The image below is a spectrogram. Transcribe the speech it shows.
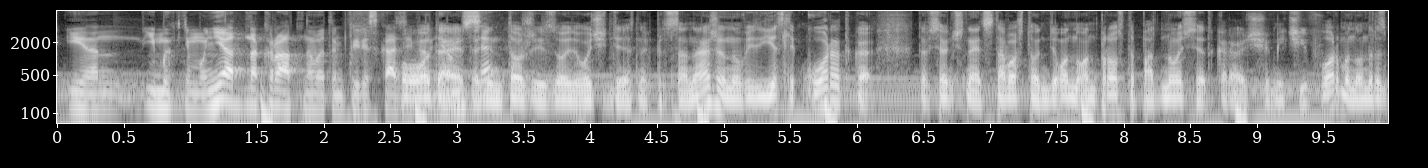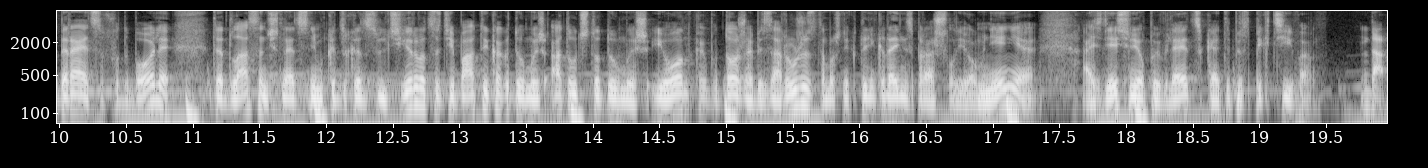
и, и мы к нему неоднократно в этом пересказе О, вернемся. да, это один тоже из очень интересных персонажей, но если коротко, то все начинается с того, что он, он, он просто подносит, короче, мечи, формы, но он разбирается в футболе, Тед Ласс начинает с ним консультироваться, типа, а ты как думаешь, а тут что думаешь? И он как бы тоже обезоружен, потому что никто никогда не спрашивал его мнения, а здесь у него появляется какая-то перспектива. Да.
